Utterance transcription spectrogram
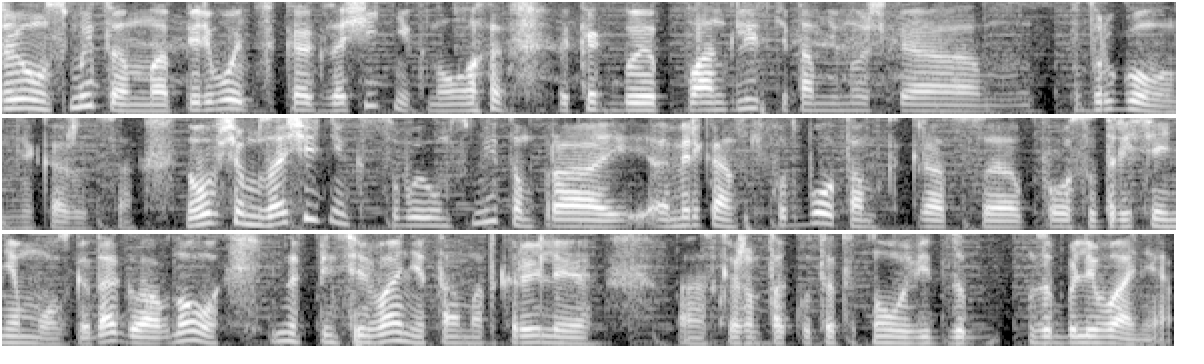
Уиллом Смитом а, переводится как защитник, но как бы по-английски там немножко по-другому, мне кажется. Ну, в общем, защитник с Уиллом Смитом про американский футбол, там как раз э, про сотрясение мозга, да, головного. Именно в Пенсильвании там открыли, скажем так, вот этот новый вид заб- заболевания.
